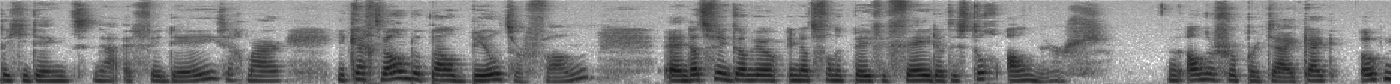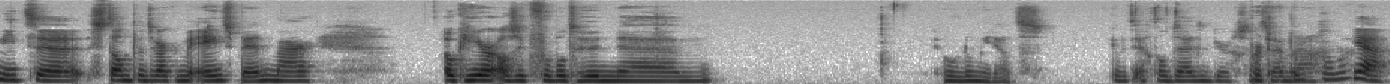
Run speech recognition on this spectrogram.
dat je denkt, nou, FVD, zeg maar, je krijgt wel een bepaald beeld ervan. En dat vind ik dan weer in dat van de PVV, dat is toch anders. Een ander soort partij. Kijk, ook niet eh standpunt waar ik het mee eens ben, maar ook hier als ik bijvoorbeeld hun, ehm, hoe noem je dat? Ik heb het echt al duizend keer gezegd. Partijprogramma? Ja,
